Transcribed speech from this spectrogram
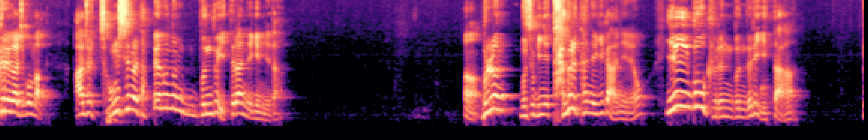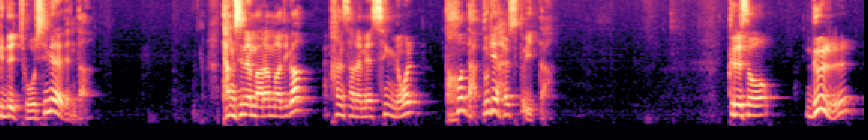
그래가지고 막 아주 정신을 다 빼놓는 분도 있더란 얘기입니다. 어, 물론 무속인이 다 그렇다는 얘기가 아니에요. 일부 그런 분들이 있다. 근데 조심해야 된다. 당신의 말 한마디가 한 사람의 생명을 더 나쁘게 할 수도 있다. 그래서 늘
